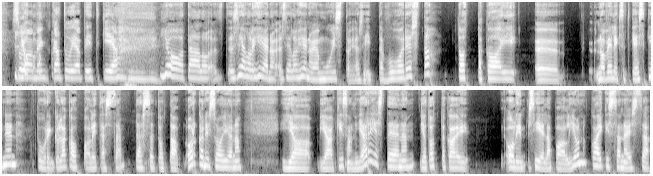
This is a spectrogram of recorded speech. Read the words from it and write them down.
Suomen katuja pitkiä. Joo, täällä on, siellä, oli hieno, siellä on hienoja muistoja sitten vuodesta. Totta kai, ö, no velikset Keskinen, Tuurin kyläkauppa oli tässä, tässä tota, organisoijana ja, ja kisan järjestäjänä. Ja totta kai olin siellä paljon kaikissa näissä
